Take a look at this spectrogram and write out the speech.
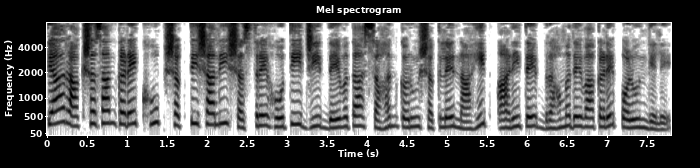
त्या राक्षसांकडे खूप शक्तिशाली शस्त्रे होती जी देवता सहन करू शकले नाहीत आणि ते ब्रह्मदेवाकडे पळून गेले.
